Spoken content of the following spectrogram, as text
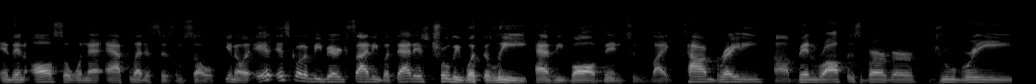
And then also when that athleticism. So, you know, it, it's going to be very exciting, but that is truly what the league has evolved into. Like Tom Brady, uh, Ben Roethlisberger, Drew Brees,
